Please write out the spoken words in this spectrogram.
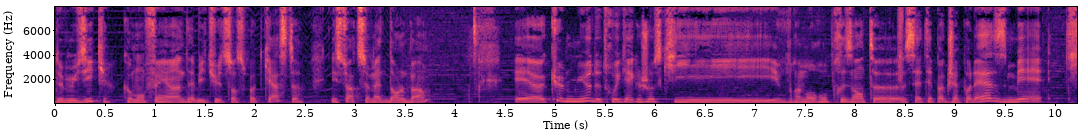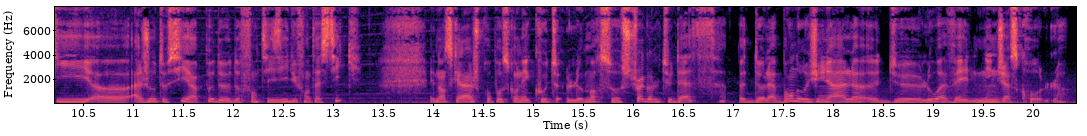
de musique, comme on fait hein, d'habitude sur ce podcast, histoire de se mettre dans le bain. Et euh, que mieux de trouver quelque chose qui vraiment représente euh, cette époque japonaise, mais qui euh, ajoute aussi un peu de, de fantasy, du fantastique. Et dans ce cas-là, je propose qu'on écoute le morceau Struggle to Death de la bande originale de l'OAV Ninja Scroll.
